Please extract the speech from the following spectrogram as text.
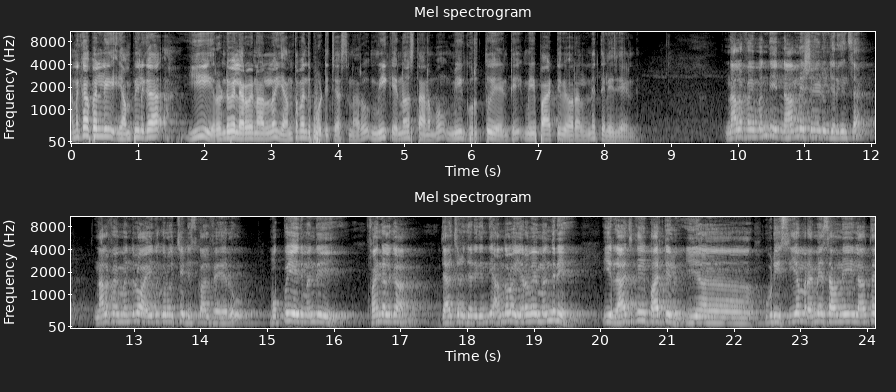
అనకాపల్లి ఎంపీలుగా ఈ రెండు వేల ఇరవై నాలుగులో ఎంతమంది పోటీ చేస్తున్నారు? మీకు ఎన్నో స్థానము? మీ గుర్తు ఏంటి? మీ పార్టీ వివరాలన్నీ తెలియజేయండి. నలభై మంది నామినేషన్ వేయడం జరిగింది సార్. నలభై మందిలో ఐదుగురు వచ్చి డిస్క్వాలిఫై అయ్యారు. ముప్పై ఐదు మంది ఫైనల్గా తేల్చడం జరిగింది. అందులో ఇరవై మందిని ఈ రాజకీయ పార్టీలు ఈ ఇప్పుడు ఈ సీఎం రమేష్ అవని లేకపోతే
